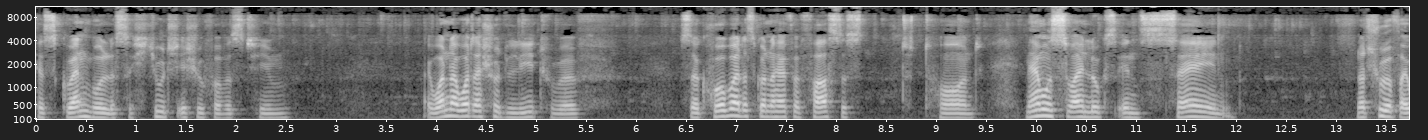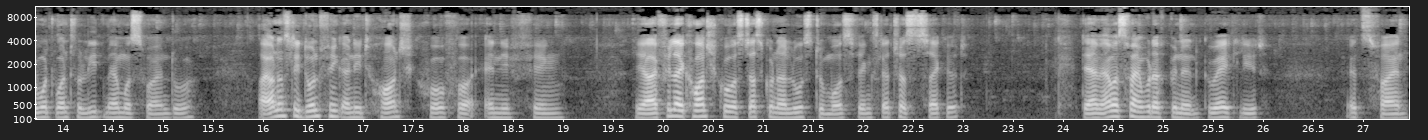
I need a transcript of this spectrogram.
his Granbull is a huge issue for this team. I wonder what I should lead with. So Crobat is gonna have a fastest taunt. Mamoswine looks insane. Not sure if I would want to lead Mamoswine though. I honestly don't think I need Honchkrow for anything. Yeah, I feel like Honchkrow is just gonna lose to most things. Let's just check it. Damn, Mamoswine would have been a great lead. It's fine.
